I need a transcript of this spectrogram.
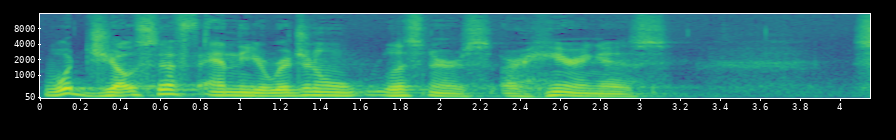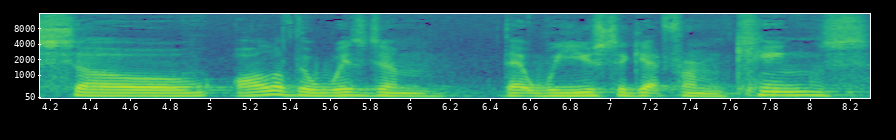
what Joseph and the original listeners are hearing is so all of the wisdom that we used to get from kings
